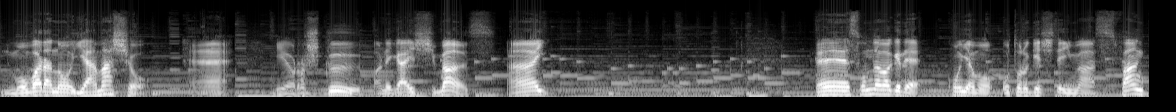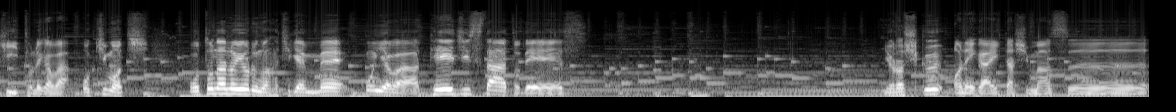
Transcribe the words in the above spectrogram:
茂原の山椒。えーよろしくお願いします。はい。えー、そんなわけで、今夜もお届けしています。ファンキー利根川お気持ち。大人の夜の8限目。今夜は定時スタートです。よろしくお願いいたします。は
